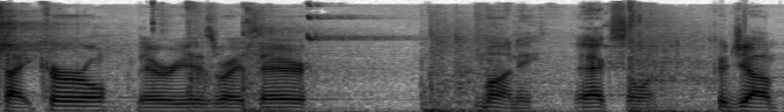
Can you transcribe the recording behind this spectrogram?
Tight curl. There he is right there. Money. Excellent. Good job.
